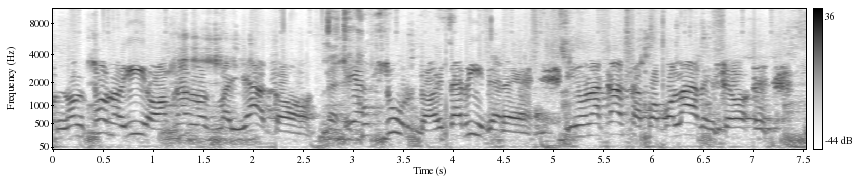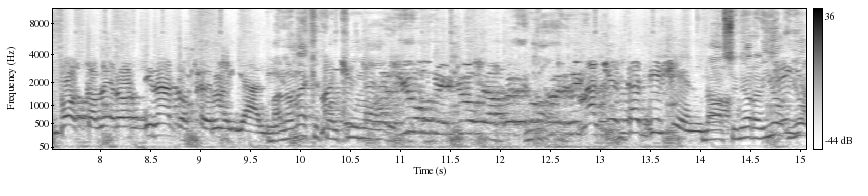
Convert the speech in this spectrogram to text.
non sono io, avranno sbagliato. Eh, è assurdo, è da ridere. In una casa popolare se ho- eh, posso aver ordinato tre maiali. Ma non è che qualcuno- che Ma che sta dicendo? No, signora, io, io,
